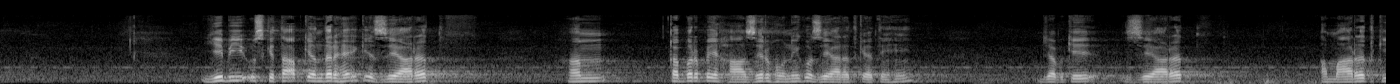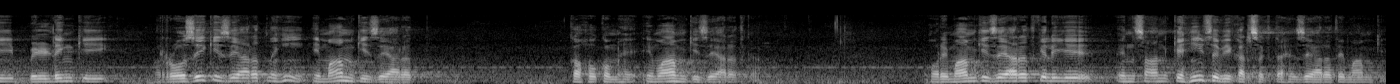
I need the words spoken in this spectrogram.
یہ بھی اس کتاب کے اندر ہے کہ زیارت ہم قبر پہ حاضر ہونے کو زیارت کہتے ہیں جبکہ زیارت عمارت کی، بلڈنگ کی، روزے کی زیارت نہیں، امام کی زیارت کا حکم ہے امام کی زیارت کا۔ اور امام کی زیارت کے لیے انسان کہیں سے بھی کر سکتا ہے زیارت امام کی۔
